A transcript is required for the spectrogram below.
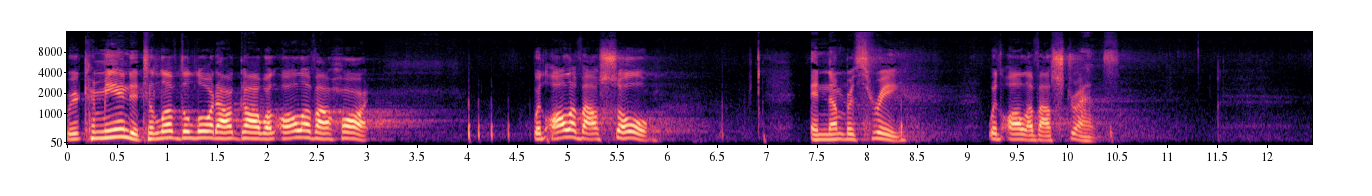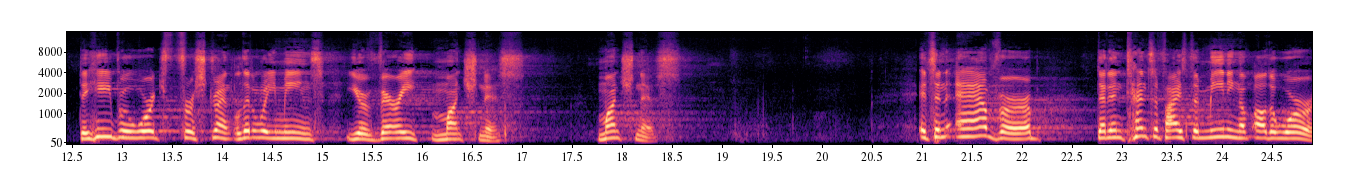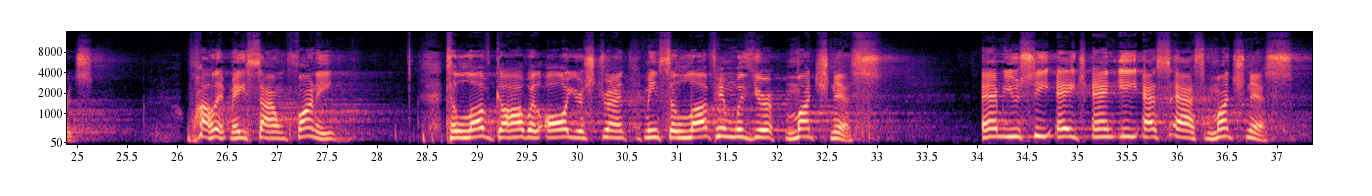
We're commanded to love the Lord our God with all of our heart, with all of our soul, and number three, with all of our strength. The Hebrew word for strength literally means your very muchness. Muchness. It's an adverb that intensifies the meaning of other words. While it may sound funny, to love God with all your strength means to love Him with your muchness. M U C H N E S S, muchness.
